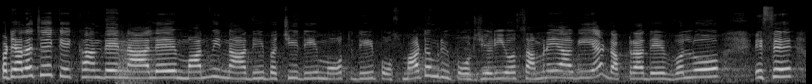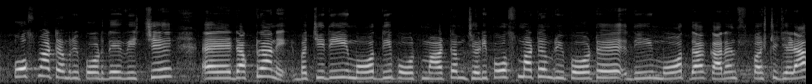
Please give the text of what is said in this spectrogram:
ਪਟਿਆਲਾ 'ਚ ਕੇਕ ਖਾਣ ਦੇ ਨਾਲ ਮਾਨਵੀ ਨਾਂ ਦੀ ਬੱਚੀ ਦੀ ਮੌਤ ਦੀ ਪੋਸਟਮਾਰਟਮ ਰਿਪੋਰਟ ਜਿਹੜੀ ਉਹ ਸਾਹਮਣੇ ਆ ਗਈ ਹੈ। ਡਾਕਟਰਾਂ ਦੇ ਵੱਲੋਂ ਇਸ ਪੋਸਟਮਾਰਟਮ ਰਿਪੋਰਟ ਦੇ ਵਿੱਚ ਡਾਕਟਰਾਂ ਨੇ ਬੱਚੀ ਦੀ ਮੌਤ ਦੀ ਪੋਸਟਮਾਰਟਮ, ਜਿਹੜੀ ਪੋਸਟਮਾਰਟਮ ਰਿਪੋਰਟ ਦੀ ਮੌਤ ਦਾ ਕਾਰਨ ਸਪਸ਼ਟ ਜਿਹੜਾ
